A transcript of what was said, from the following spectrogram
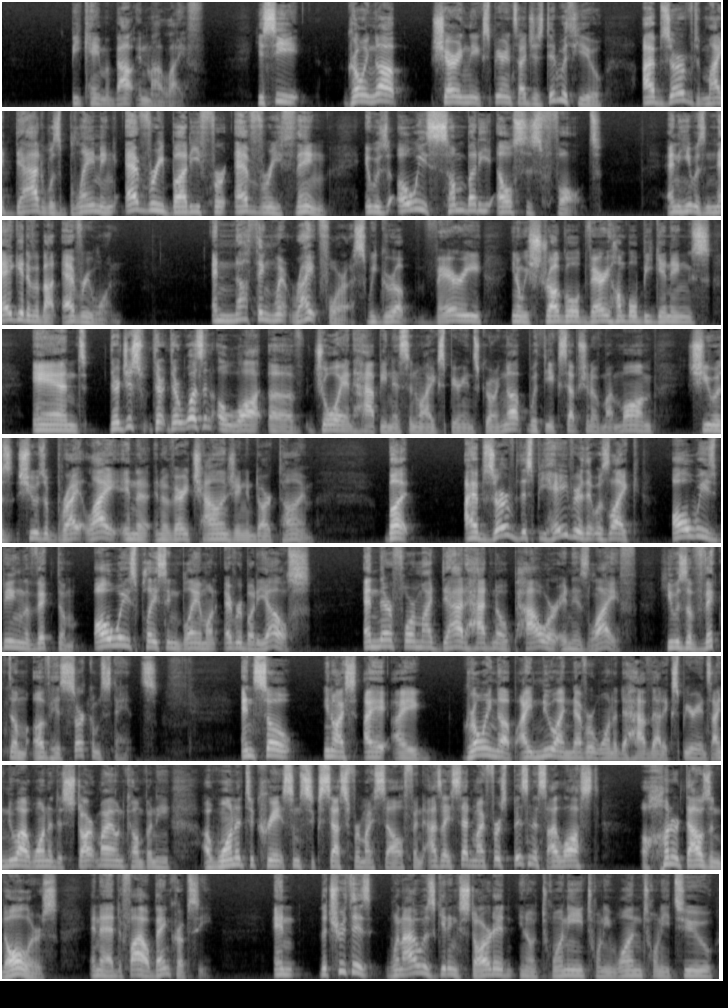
became about in my life. You see, growing up, sharing the experience I just did with you, I observed my dad was blaming everybody for everything. It was always somebody else's fault. And he was negative about everyone. And nothing went right for us. We grew up very, you know, we struggled, very humble beginnings. And there just there, there wasn't a lot of joy and happiness in my experience growing up with the exception of my mom she was she was a bright light in a in a very challenging and dark time but i observed this behavior that was like always being the victim always placing blame on everybody else and therefore my dad had no power in his life he was a victim of his circumstance and so you know i i, I growing up, I knew I never wanted to have that experience. I knew I wanted to start my own company. I wanted to create some success for myself. And as I said, my first business, I lost $100,000 and I had to file bankruptcy. And the truth is, when I was getting started, you know, 20, 21, 22,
